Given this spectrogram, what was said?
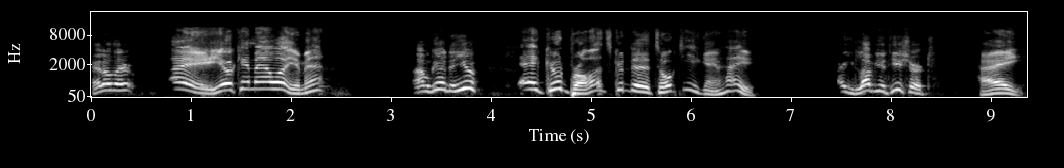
Hello there. Hey, you okay, man? How are you, man? I'm good. And you? Hey, good, brother. It's good to talk to you again. Hey, I love your t-shirt. hey.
